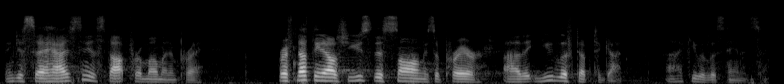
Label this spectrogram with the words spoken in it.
and just say, hey, I just need to stop for a moment and pray. Or if nothing else, use this song as a prayer uh, that you lift up to God. Uh, if you would, let's stand and sing.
